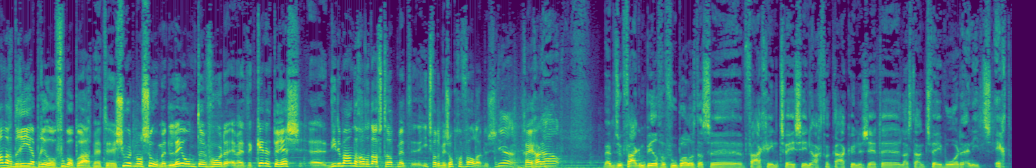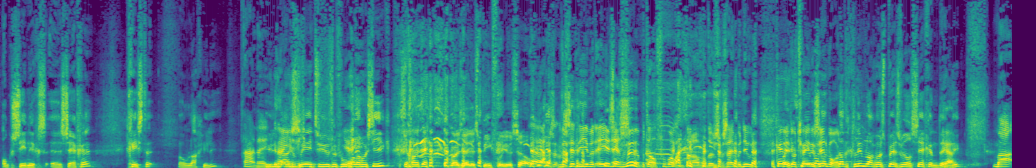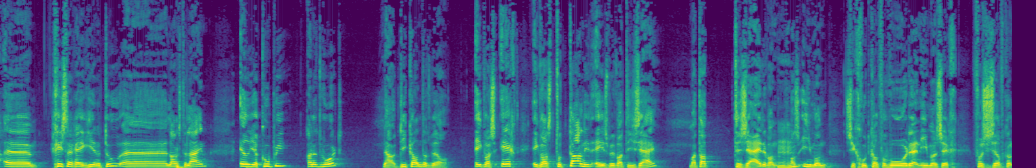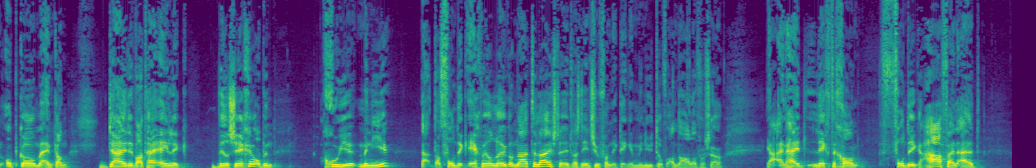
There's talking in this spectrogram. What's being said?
Maandag 3 april, voetbalpraat met uh, Sjoerd Mansou, met Leon ten Voorde en met Kenneth Perez. Uh, die de maandag altijd aftrapt met iets wat hem is opgevallen. Dus ja. ga je gang. Nou, we hebben natuurlijk vaak een beeld van voetballers dat ze vaak geen twee zinnen achter elkaar kunnen zetten. Laat staan twee woorden en iets echt ook zinnigs zeggen. Gisteren, waarom lachen jullie? Ah, nee. Jullie maken meer interviews met voetballen, hoe zie ik? Je gooit ik wou zeggen, speak for yourself. Ja, we, we, zitten hier met één zegt we. betaald voetbal aan tafel, dus we zijn benieuwd wat jouw tweede zin wordt. Dat, dat glimlach was best wel zeggend, denk ja. ik. Maar uh, gisteren reed ik hier naartoe, uh, langs de lijn. El Jacoupi aan het woord. Nou, die kan dat wel. Ik was echt, ik was totaal niet eens met wat hij zei. Maar dat tezijde, want mm -hmm. als iemand zich goed kan verwoorden... en iemand zich voor zichzelf kan opkomen en kan duiden wat hij eigenlijk wil zeggen op een goede manier. Nou, dat vond ik echt wel leuk om naar te luisteren. Het was een interview van, ik denk, een minuut of anderhalf of zo. Ja, en hij legde gewoon, vond ik, haarfijn uit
